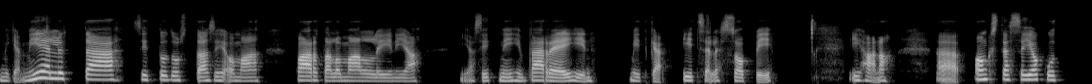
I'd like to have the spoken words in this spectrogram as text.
mikä miellyttää. Sitten tutustutaan siihen omaan vartalomalliin ja, ja sitten niihin väreihin, mitkä itselle sopii. Ihana. Onko tässä joku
